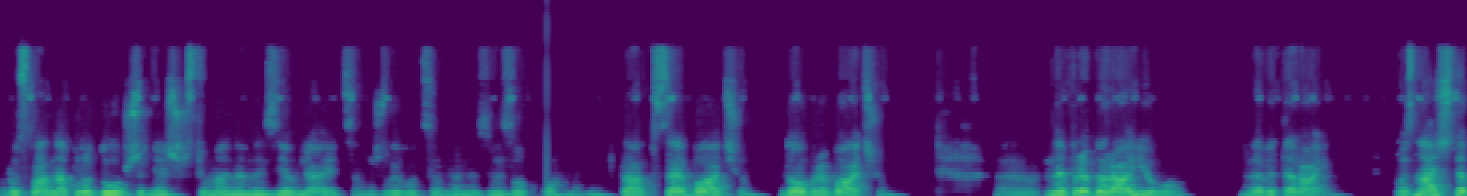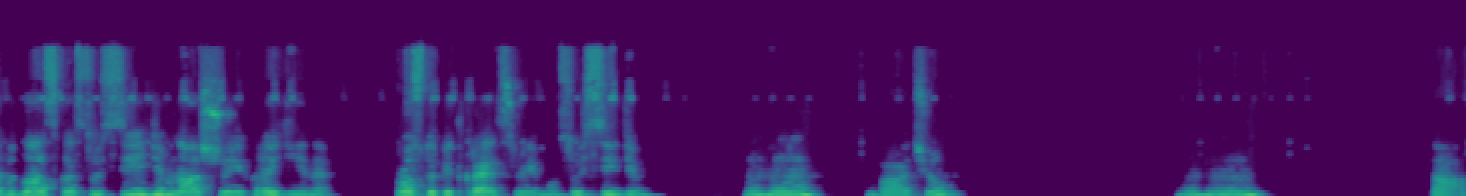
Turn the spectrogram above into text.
Руслан, на продовження щось у мене не з'являється. Можливо, це в мене зв'язок поганий. Так, все, бачу. Добре, бачу. Е, Не прибирай його, не витирай. Позначте, будь ласка, сусідів нашої країни. Просто підкреслюємо сусідів. Угу, бачу. Угу. Так.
